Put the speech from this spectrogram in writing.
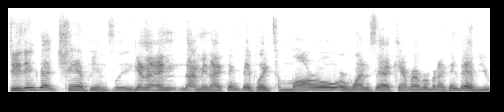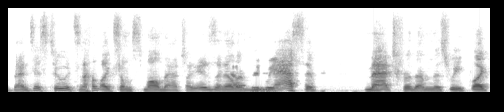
Do you think that Champions League and and I mean I think they play tomorrow or Wednesday I can't remember but I think they have Juventus too. It's not like some small match. Like it is another Yeah, massive match for them this week. Like,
